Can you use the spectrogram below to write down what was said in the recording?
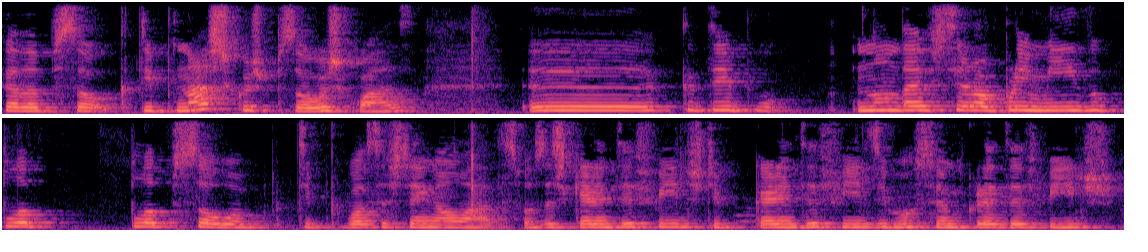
cada pessoa, que, tipo, nasce com as pessoas quase, uh, que, tipo, não deve ser oprimido pela, pela pessoa, tipo, vocês têm ao lado. Se vocês querem ter filhos, tipo, querem ter filhos e vão sempre querer ter filhos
